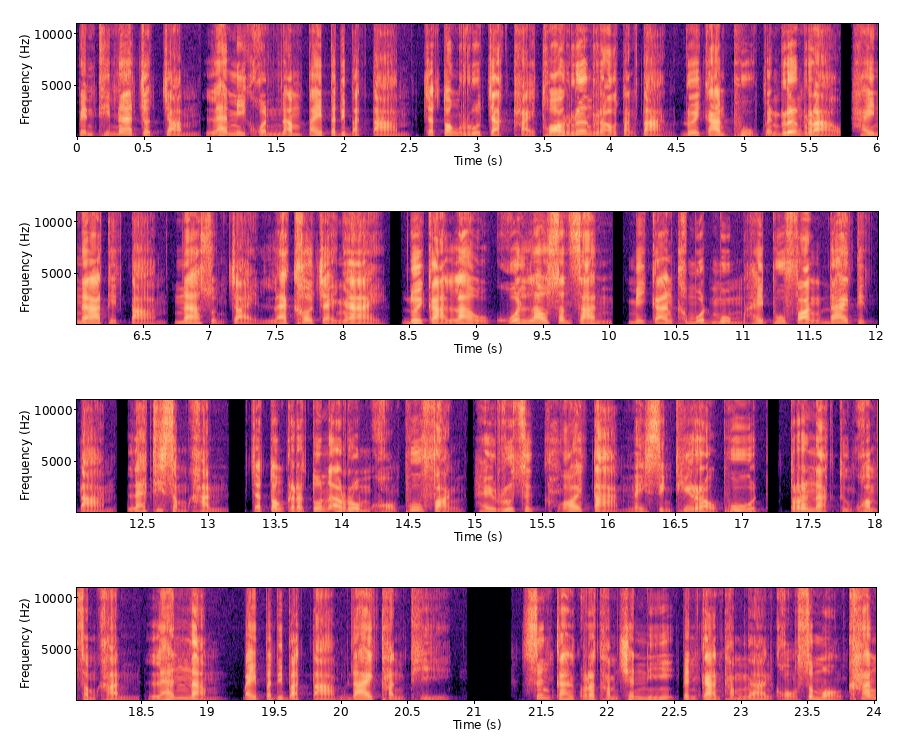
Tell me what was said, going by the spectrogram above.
เป็นที่น่าจดจำและมีคนนำไปปฏิบัติตาม จะต้องรู้จักถ่ายทอดเรื่องราวต่างๆ โดยการผูกเป็นเรื่องราว ให้น่าติดตาม น่าสนใจและเข้าใจง่าย โดยการเล่าควรเล่าสั้นๆ มีการขมวดมุมให้ผู้ฟังได้ติดตาม และที่สำคัญ จะต้องกระตุ้นอารมณ์ของผู้ฟังให้รู้สึกคล้อยตามในสิ่งที่เราพูด ตระหนักถึงความสำคัญและนำไปปฏิบัติตามได้ทันที ซึ่งการกระทำเช่นนี้เป็นการทำงานของสมองข้าง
